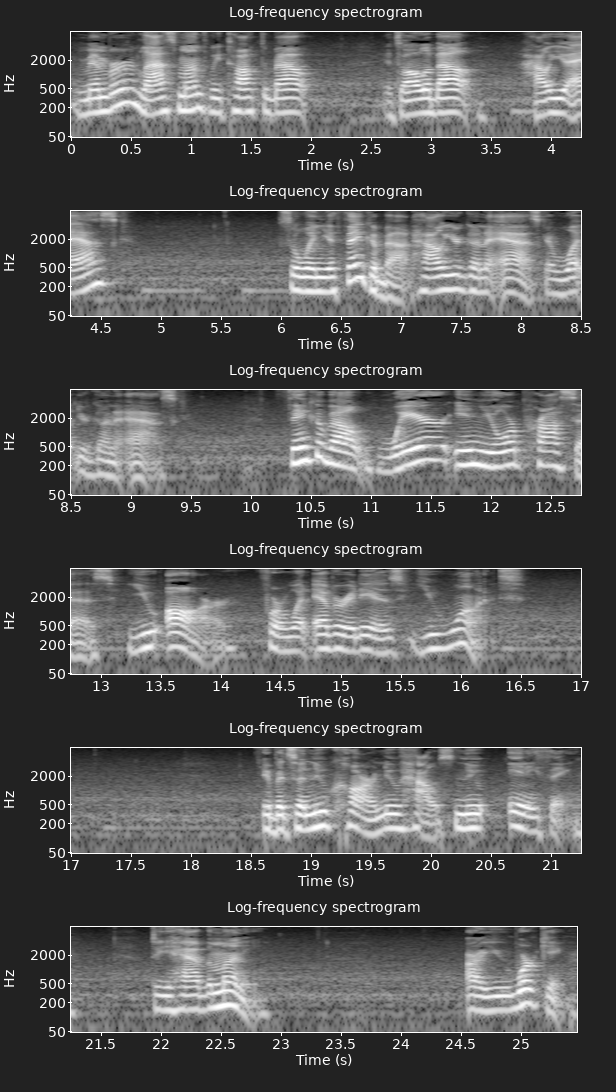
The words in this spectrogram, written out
Remember, last month we talked about it's all about how you ask. So when you think about how you're going to ask and what you're going to ask, think about where in your process you are for whatever it is you want. If it's a new car, new house, new anything, do you have the money? Are you working?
